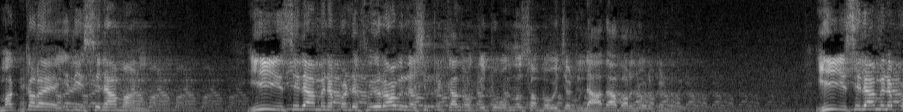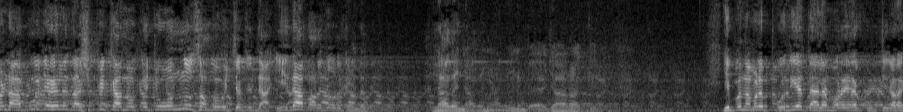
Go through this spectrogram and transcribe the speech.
മക്കളെ ഇത് ഇസ്ലാമാണ്. ഈ ഇസ്ലാമിനെ പണ്ട് ഫിറോവ് നശിപ്പിക്കാൻ നോക്കിയിട്ട് ഒന്നും സംഭവിച്ചിട്ടില്ല. അതാ പറഞ്ഞു കൊടുക്കേണ്ടത്. ഈ ഇസ്ലാമിനെ പണ്ട് അബൂജഹൽ നശിപ്പിക്കാൻ നോക്കിയിട്ട് ഒന്നും സംഭവിച്ചിട്ടില്ല. ഇതാ പറഞ്ഞു കൊടുക്കേണ്ടത്. അല്ലാതെ ഞാൻ ബേജാറാക്കി. ഇപ്പൊ നമ്മൾ പുതിയ തലമുറയിലെ കുട്ടികളെ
